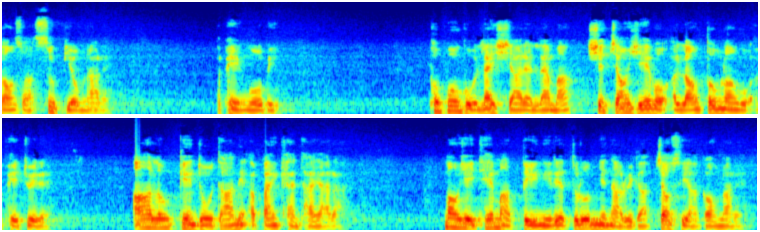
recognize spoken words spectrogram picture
ကောင်းစွာစုပြုံလာတယ်။အဖေငိုးပြီးဖိုးဖိုးကိုလိုက်ရှာတဲ့လမ်းမှာရှစ်ချောင်းရဲဘော်အလောင်းသုံးလောင်းကိုအဖေတွေ့တယ်။အားလုံးကင်တိုဓာတ်နဲ့အပိုင်းခံထားရတာ။မှောင်ရိပ်ထဲမှာတေနေတဲ့သူတို့မျက်နှာတွေကကြောက်စရာကောင်းလာတယ်။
